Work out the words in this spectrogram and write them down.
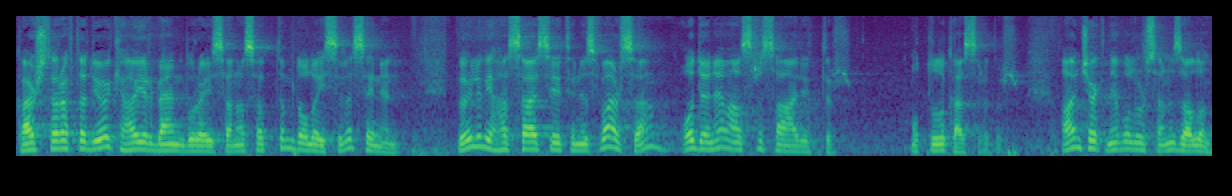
Karşı tarafta diyor ki hayır ben burayı sana sattım dolayısıyla senin. Böyle bir hassasiyetiniz varsa o dönem asrı saadettir. Mutluluk asrıdır. Ancak ne bulursanız alın.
